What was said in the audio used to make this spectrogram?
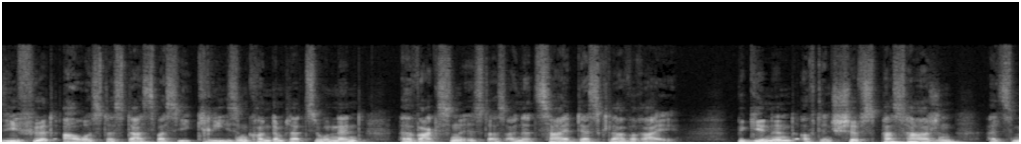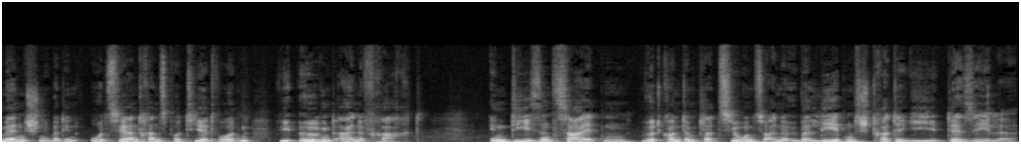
Sie führt aus, dass das, was sie Krisenkontemplation nennt, erwachsen ist aus einer Zeit der Sklaverei, beginnend auf den Schiffspassagen, als Menschen über den Ozean transportiert wurden wie irgendeine Fracht. In diesen Zeiten wird Kontemplation zu einer Überlebensstrategie der Seele.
